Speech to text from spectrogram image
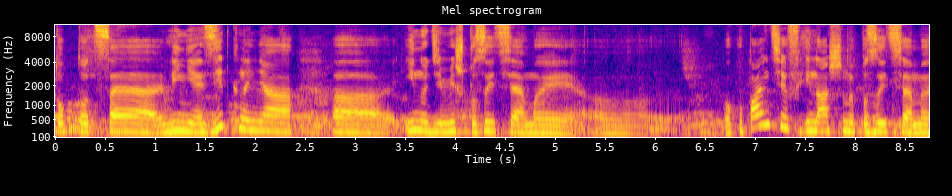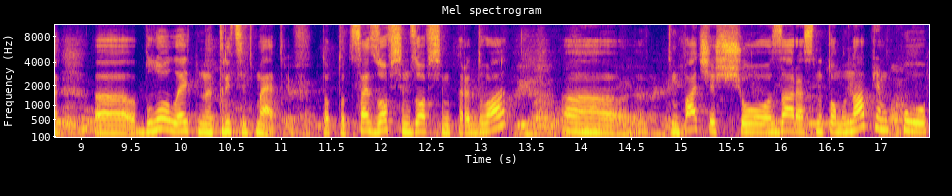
тобто це лінія зіткнення е, іноді між позиціями. е, Окупантів і нашими позиціями е, було ледь не 30 метрів. Тобто це зовсім зовсім передова. Тим паче, що зараз на тому напрямку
